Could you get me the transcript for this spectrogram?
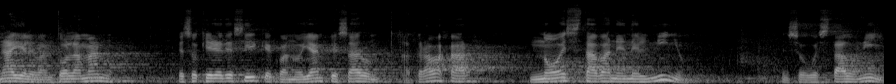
Nadie levantó la mano. Eso quiere decir que cuando ya empezaron a trabajar, no estaban en el niño, en su estado niño.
